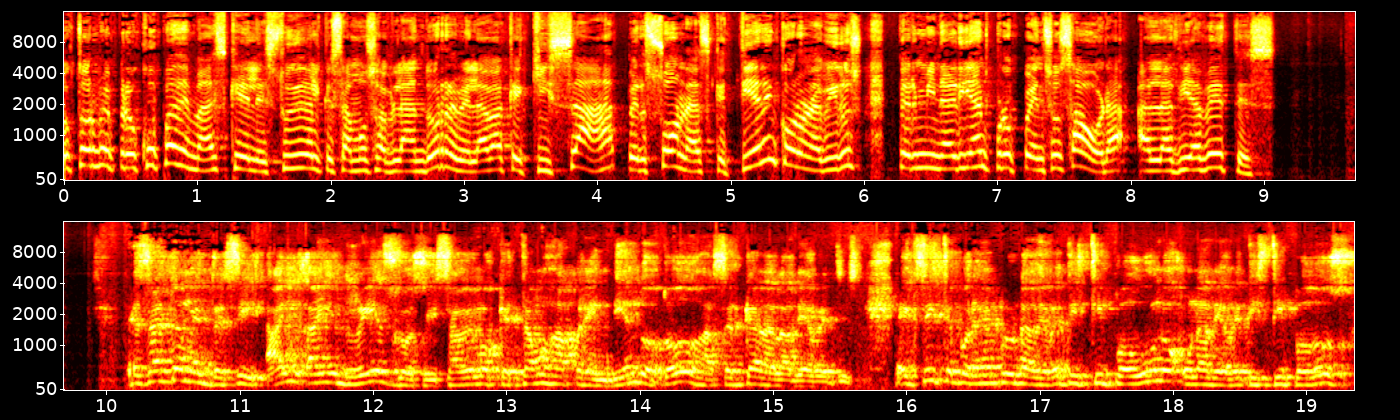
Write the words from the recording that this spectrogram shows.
Doctor, me preocupa además que el estudio del que estamos hablando revelaba que quizá personas que tienen coronavirus terminarían propensos ahora a la diabetes. Exactamente, sí. Hay, hay riesgos y sabemos que estamos aprendiendo todos acerca de la diabetes. Existe, por ejemplo, una diabetes tipo 1, una diabetes tipo 2.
